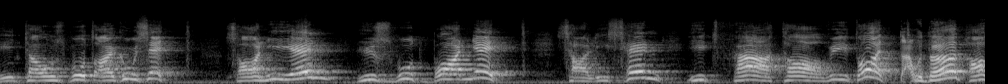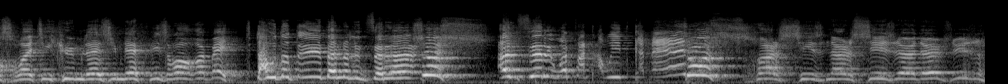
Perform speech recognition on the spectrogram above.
إنت اظبط عجوزت ثانيا يظبط بانت ثالثا يدفع تعويضات تعويضات حضرتكم لازم نفذ رغبات تعويضات إيه ده أنا اللي انسرقت سوس انسرق وادفع تعويض كمان سوس خرسيز نرسيز درسيز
